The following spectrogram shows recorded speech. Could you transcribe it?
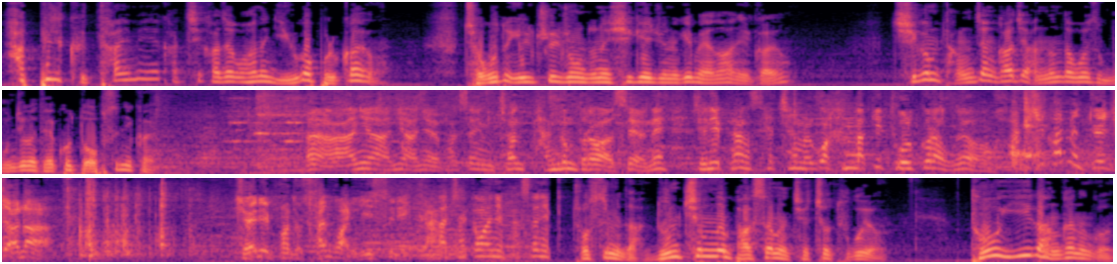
하필 그 타이밍에 같이 가자고 하는 이유가 뭘까요? 적어도 일주일 정도는 쉬게 해주는 게 매너 아닐까요? 지금 당장 가지 않는다고 해서 문제가 될 것도 없으니까요. 아, 아니요, 아니요, 아니요. 박사님, 전 방금 돌아왔어요. 네? 제니퍼랑 새차 몰고 한 바퀴 돌 거라고요. 같이 가면 되잖아. 제니퍼도 상관이 있으니까. 아, 잠깐만요, 박사님. 좋습니다. 눈치 없는 박사는 제쳐두고요. 더 이해가 안 가는 건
